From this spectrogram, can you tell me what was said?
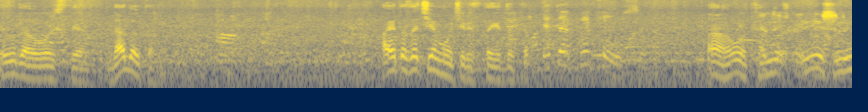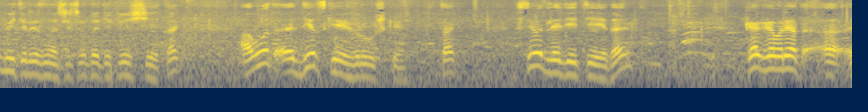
и удовольствие. Да, доктор? А это зачем очередь стоит, доктор? Это под соусы. А, вот, видишь, любители, значит, вот этих вещей, так? А вот э, детские игрушки, так? Все для детей, да? Как говорят, э,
